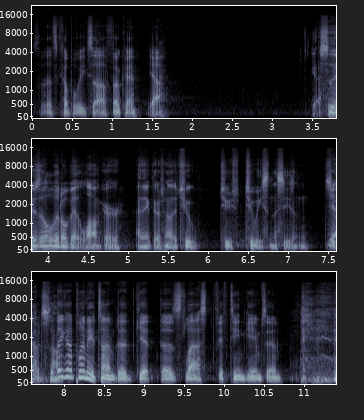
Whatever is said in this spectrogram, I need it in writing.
So that's a couple weeks off. Okay. Yeah. Yeah, so there's a little bit longer. I think there's another two two two weeks in the season. So yeah. it's So not, they got plenty of time to get those last 15 games in.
